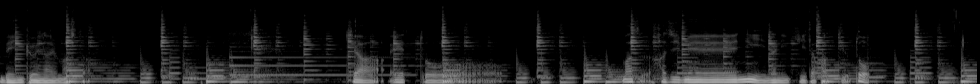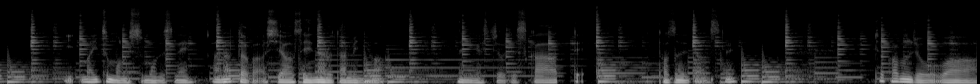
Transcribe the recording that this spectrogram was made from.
勉強になりましたじゃあえっとまず初めに何聞いたかっていうとい,、まあ、いつもの質問ですね。あなたが幸せになるためには何が必要ですか？って尋ねたんですね。じゃあ彼女は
